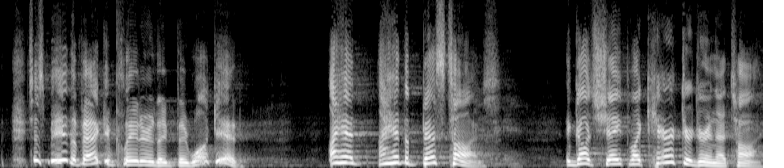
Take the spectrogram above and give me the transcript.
Just me and the vacuum cleaner, they, they walk in. I had, I had the best times. And God shaped my character during that time.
